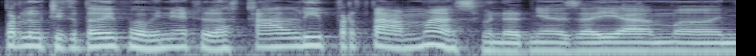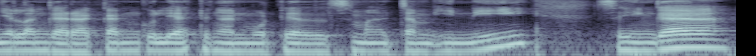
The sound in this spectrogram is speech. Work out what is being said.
perlu diketahui bahwa ini adalah kali pertama sebenarnya saya menyelenggarakan kuliah dengan model semacam ini sehingga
